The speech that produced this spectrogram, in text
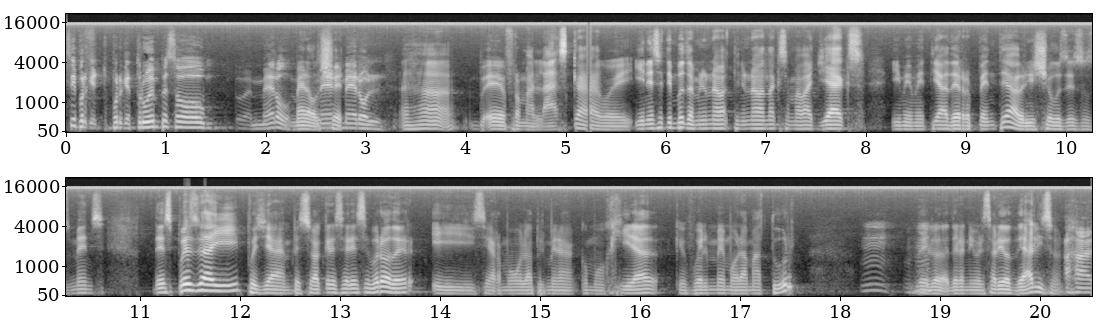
Sí, porque, porque True empezó eh, metal. Metal, Me- shit. metal. ajá, eh, From Alaska, güey. Y en ese tiempo también una- tenía una banda que se llamaba Jax y me metía de repente a abrir shows de esos mens. Después de ahí, pues ya empezó a crecer ese brother y se armó la primera como gira que fue el Memorama Tour Mm, del aniversario de Allison. Ajá,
